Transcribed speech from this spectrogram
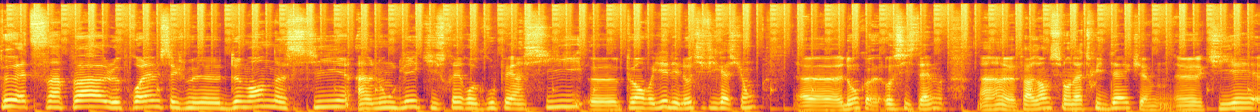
peut être sympa, le problème c'est que je me demande si un onglet qui serait regroupé ainsi peut envoyer des notifications euh, donc euh, au système. Hein, euh, par exemple, si on a TweetDeck qui est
